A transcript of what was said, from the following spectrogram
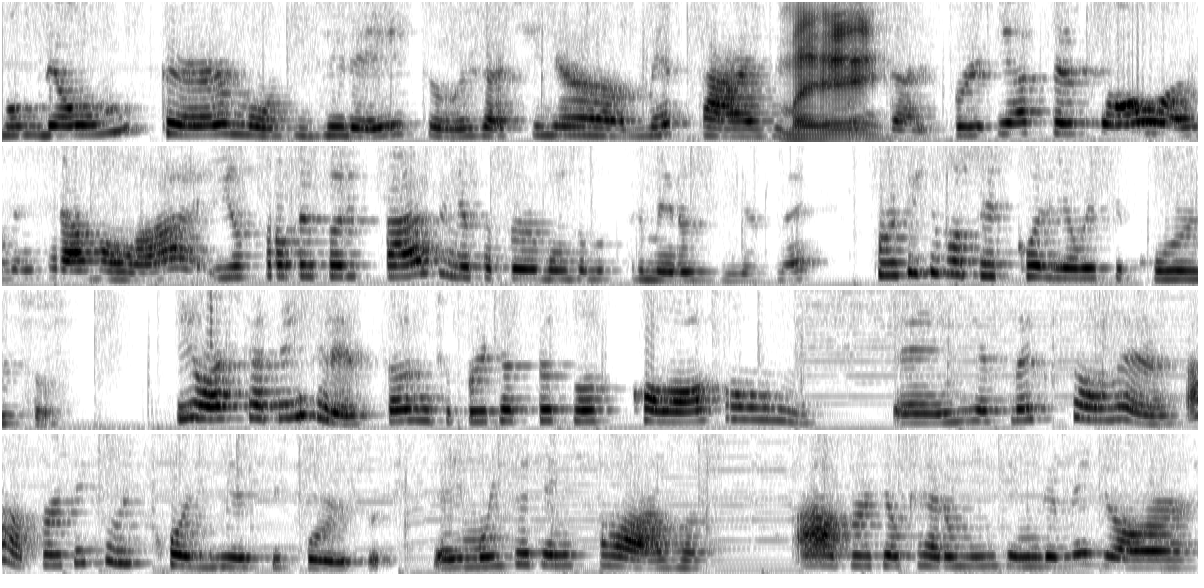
não deu um termo direito, já tinha metade Mas é. Porque as pessoas entravam lá e os professores fazem essa pergunta nos primeiros dias, né? Por que, que você escolheu esse curso? E eu acho que é até interessante, porque as pessoas colocam é, em reflexão, né? Ah, por que, que eu escolhi esse curso? E aí muita gente falava, ah, porque eu quero me entender melhor.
